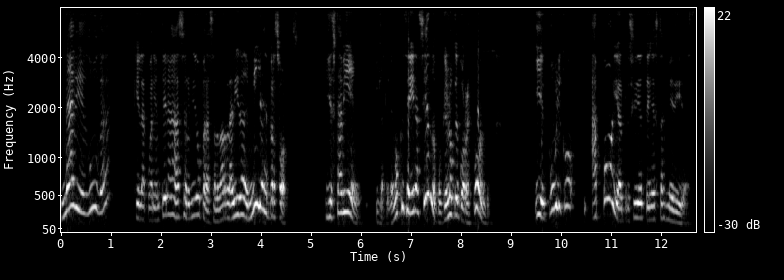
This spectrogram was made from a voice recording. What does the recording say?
Nadie duda que la cuarentena ha servido para salvar la vida de miles de personas. Y está bien, y la tenemos que seguir haciendo porque es lo que corresponde. Y el público apoya al presidente en estas medidas.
